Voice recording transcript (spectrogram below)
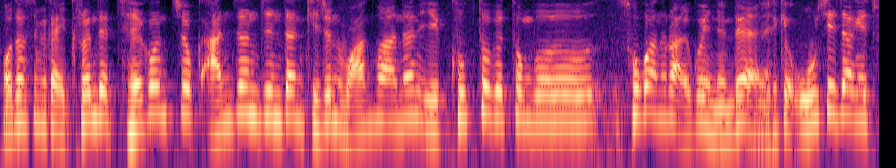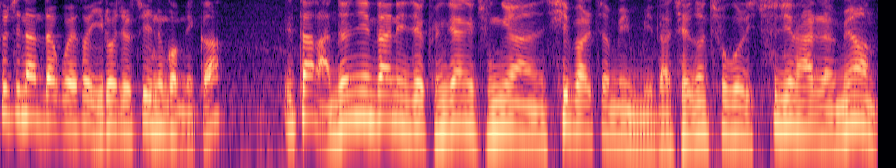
어떻습니까? 그런데 재건축 안전진단 기준 완화는 이 국토교통부 소관으로 알고 있는데 네. 이렇게 오 시장이 추진한다고 해서 이루어질 수 있는 겁니까? 일단 안전진단이 이제 굉장히 중요한 시발점입니다. 재건축을 추진하려면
